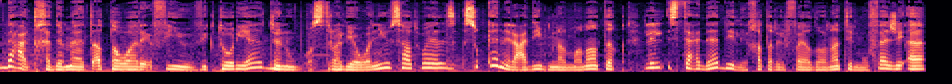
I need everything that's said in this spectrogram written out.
دعت خدمات الطوارئ في فيكتوريا جنوب أستراليا ونيو ساوث ويلز سكان العديد من المناطق للاستعداد لخطر الفيضانات المفاجئة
